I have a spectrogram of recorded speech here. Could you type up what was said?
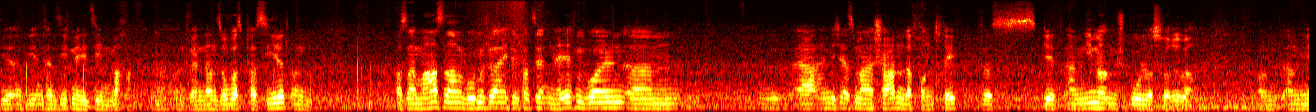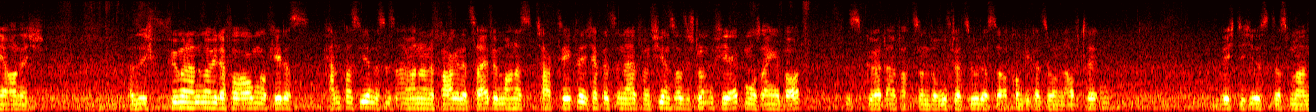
hier irgendwie Intensivmedizin machen. ne? Und wenn dann sowas passiert und aus einer Maßnahme, womit wir eigentlich den Patienten helfen wollen, ähm, er eigentlich erstmal Schaden davon trägt, das geht an niemandem spurlos vorüber. Und an mir auch nicht. Also ich fühle mir dann immer wieder vor Augen, okay, das kann passieren, das ist einfach nur eine Frage der Zeit. Wir machen das tagtäglich. Ich habe jetzt innerhalb von 24 Stunden vier ECMOs eingebaut. Das gehört einfach zum Beruf dazu, dass da auch Komplikationen auftreten. Wichtig ist, dass man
